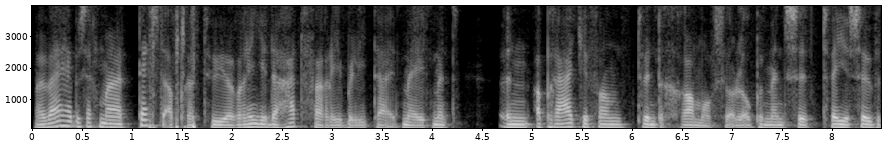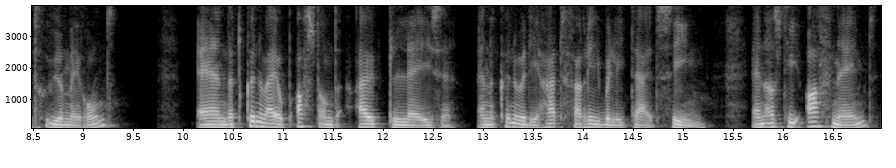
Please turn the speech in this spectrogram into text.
Maar wij hebben zeg maar testapparatuur waarin je de hartvariabiliteit meet met een apparaatje van 20 gram of zo. Lopen mensen 72 uur mee rond. En dat kunnen wij op afstand uitlezen. En dan kunnen we die hartvariabiliteit zien. En als die afneemt,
